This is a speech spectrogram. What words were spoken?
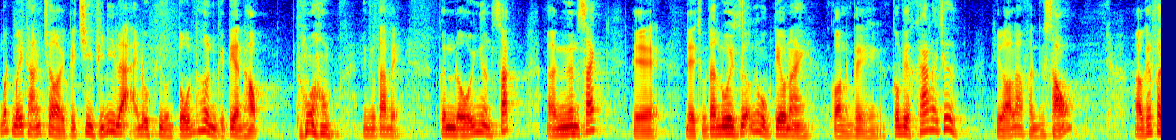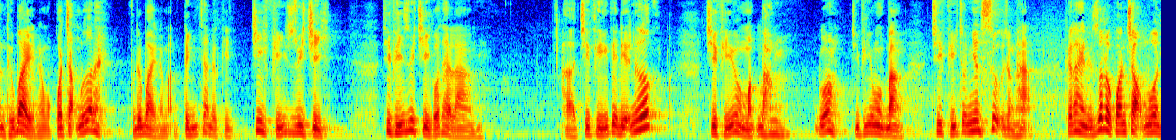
mất mấy tháng trời cái chi phí đi lại đôi khi còn tốn hơn cái tiền học đúng không? Nên chúng ta phải cân đối ngân sách à, ngân sách để để chúng ta nuôi dưỡng cái mục tiêu này. Còn về công việc khác nữa chứ thì đó là phần thứ sáu. À, cái phần thứ bảy là một quan trọng nữa này. Phần thứ bảy là bạn tính ra được cái chi phí duy trì. Chi phí duy trì có thể là à, chi phí về điện nước chi phí về mặt bằng đúng không? Chi phí mặt bằng chi phí cho nhân sự chẳng hạn. Cái này thì rất là quan trọng luôn.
